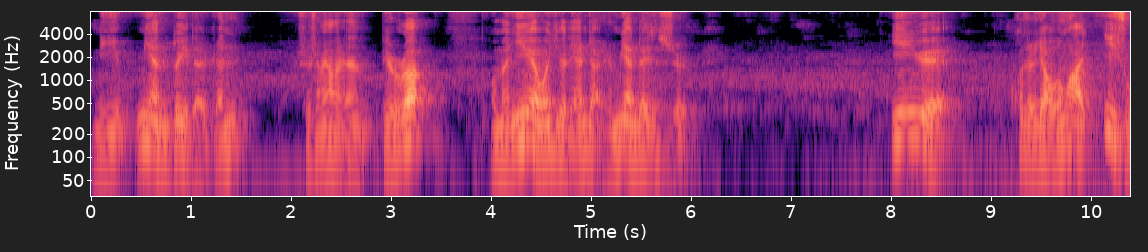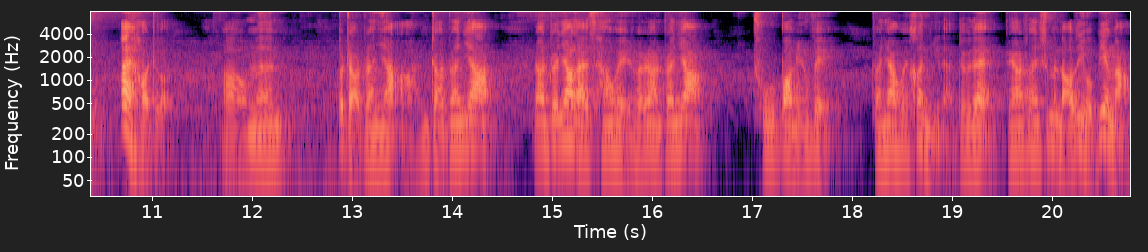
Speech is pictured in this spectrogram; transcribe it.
你面对的人是什么样的人？比如说，我们音乐文学联展是面对的是音乐或者叫文化艺术爱好者。啊，我们不找专家啊，你找专家。让专家来参会，说让专家出报名费，专家会恨你的，对不对？专家说你是不是脑子有病啊？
